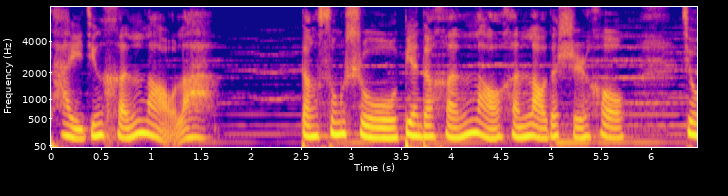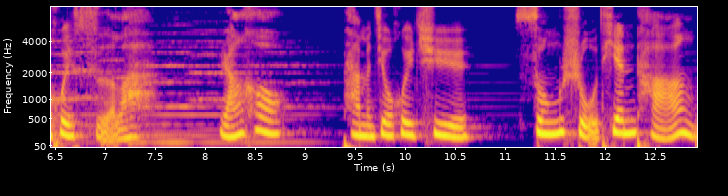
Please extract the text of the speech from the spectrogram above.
它已经很老了。当松鼠变得很老很老的时候，就会死了，然后它们就会去松鼠天堂。”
